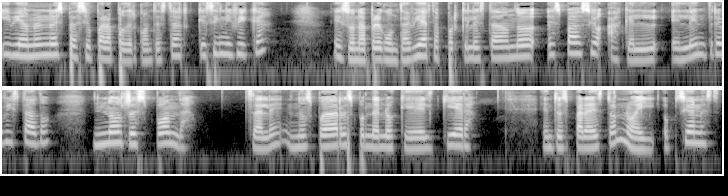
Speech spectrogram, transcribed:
Y viene un espacio para poder contestar. ¿Qué significa? Es una pregunta abierta porque le está dando espacio a que el, entrevistado nos responda, ¿sale? Nos pueda responder lo que él quiera. Entonces, para esto no hay opciones.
